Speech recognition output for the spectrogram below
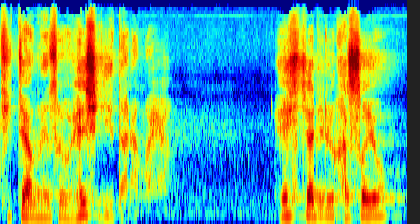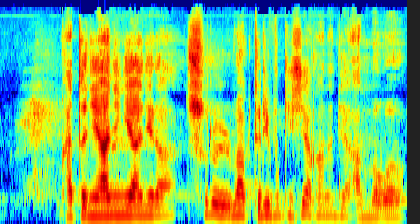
직장에서 회식이 있다는 거야. 회식 자리를 갔어요. 갔더니 아닌 게 아니라 술을 막 들이붓기 시작하는데 안 먹어.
